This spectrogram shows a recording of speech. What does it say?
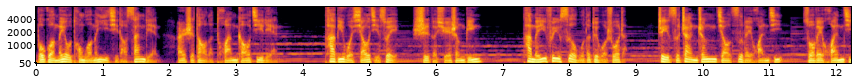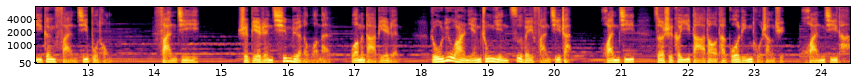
不过没有同我们一起到三连，而是到了团高机连。他比我小几岁，是个学生兵，他眉飞色舞地对我说着。这次战争叫自卫还击，所谓还击跟反击不同，反击是别人侵略了我们，我们打别人，如六二年中印自卫反击战；还击则是可以打到他国领土上去还击他。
